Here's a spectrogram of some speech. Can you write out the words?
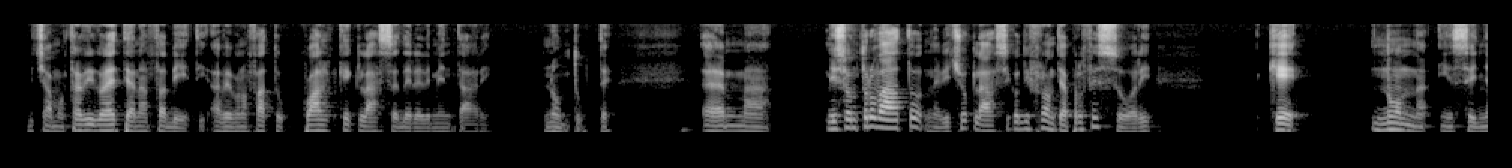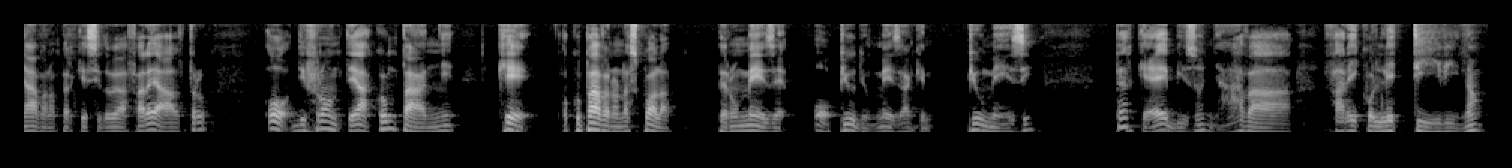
diciamo tra virgolette analfabeti, avevano fatto qualche classe delle elementari, non tutte, uh, ma mi sono trovato nel liceo classico di fronte a professori che non insegnavano perché si doveva fare altro o di fronte a compagni che occupavano la scuola per un mese o più di un mese, anche più mesi, perché bisognava fare i collettivi, no?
